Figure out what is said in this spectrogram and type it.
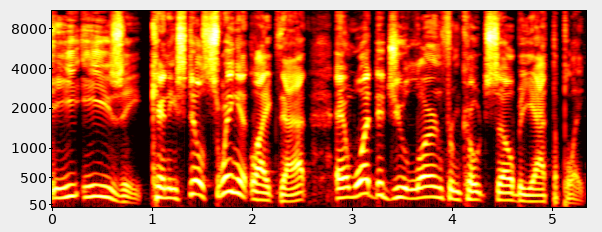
e- easy. Can he still swing it like that? And what did you learn from Coach Selby at the plate?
